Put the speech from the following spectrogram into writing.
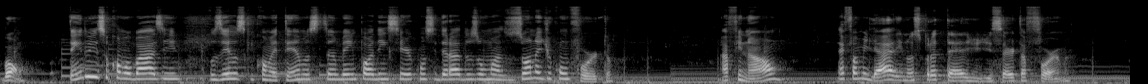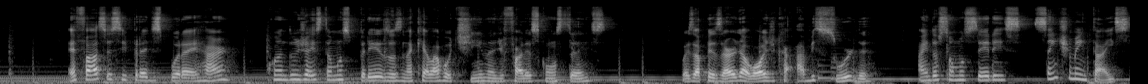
Bom, tendo isso como base, os erros que cometemos também podem ser considerados uma zona de conforto Afinal, é familiar e nos protege de certa forma. É fácil se predispor a errar quando já estamos presos naquela rotina de falhas constantes, pois apesar da lógica absurda, ainda somos seres sentimentais.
